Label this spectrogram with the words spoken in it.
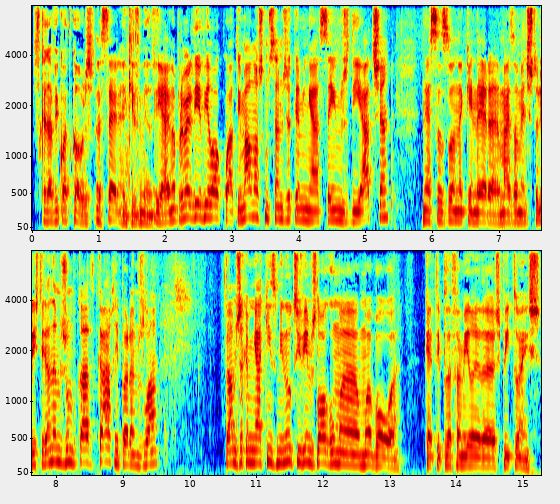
se calhar vi 4 cobras. A sério? Em 15 meses. Yeah, no primeiro dia vi logo 4 e mal nós começamos a caminhar, saímos de Acha, nessa zona que ainda era mais ou menos turística, andamos um bocado de carro e paramos lá. Estávamos a caminhar 15 minutos e vimos logo uma, uma boa, que é tipo da família das pitões.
